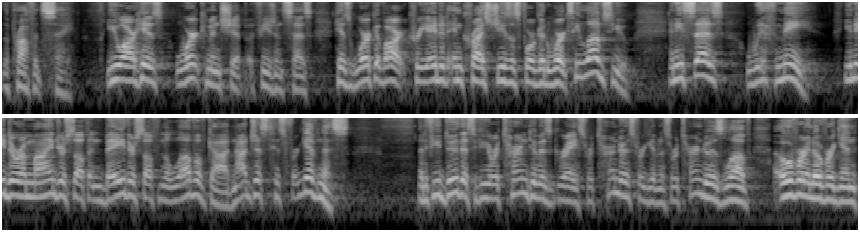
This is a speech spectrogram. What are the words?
the prophets say. You are His workmanship, Ephesians says, His work of art, created in Christ Jesus for good works. He loves you. And He says, with me. You need to remind yourself and bathe yourself in the love of God, not just His forgiveness. But if you do this, if you return to His grace, return to His forgiveness, return to His love over and over again,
